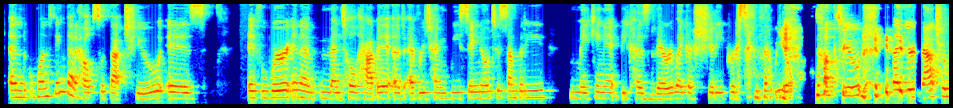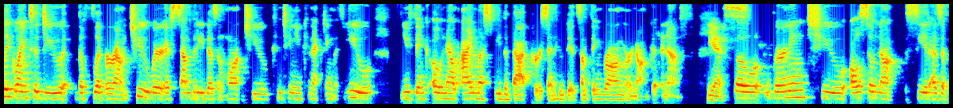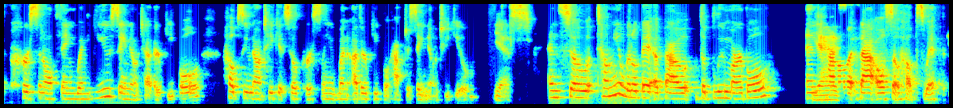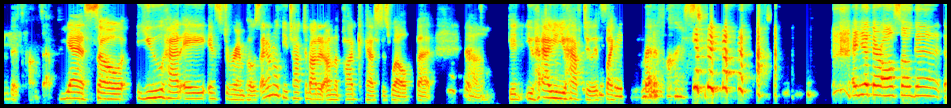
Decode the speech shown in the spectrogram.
and one thing that helps with that too is if we're in a mental habit of every time we say no to somebody making it because they're like a shitty person that we yeah. don't talk to, then you're naturally going to do the flip around too, where if somebody doesn't want to continue connecting with you, you think, oh, now I must be the bad person who did something wrong or not good enough. Yes. So learning to also not see it as a personal thing when you say no to other people helps you not take it so personally when other people have to say no to you. Yes. And so tell me a little bit about the blue marble and yes. how that also helps with this concept. Yes. So you had a Instagram post. I don't know if you talked about it on the podcast as well, but uh, did you? I mean, you have to. It's like metaphors. and yet they're all so good.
